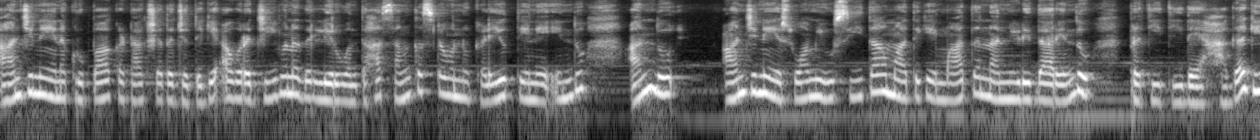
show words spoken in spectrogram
ಆಂಜನೇಯನ ಕೃಪಾ ಕಟಾಕ್ಷದ ಜೊತೆಗೆ ಅವರ ಜೀವನದಲ್ಲಿರುವಂತಹ ಸಂಕಷ್ಟವನ್ನು ಕಳೆಯುತ್ತೇನೆ ಎಂದು ಅಂದು ಆಂಜನೇಯ ಸ್ವಾಮಿಯು ಸೀತಾಮಾತೆಗೆ ಮಾತನ್ನು ನೀಡಿದ್ದಾರೆಂದು ಪ್ರತೀತಿ ಇದೆ. ಹಾಗಾಗಿ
